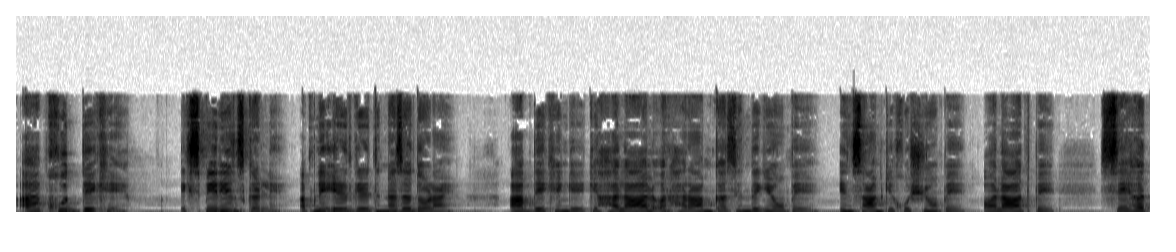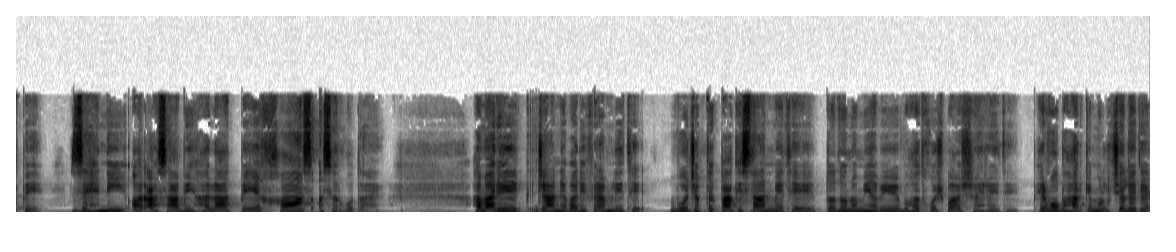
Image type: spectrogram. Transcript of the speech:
آپ خود دیکھیں۔ ایکسپیرئنس کر لیں، اپنے ارد گرد نظر دوڑائیں۔ آپ دیکھیں گے کہ حلال اور حرام کا زندگیوں پہ، انسان کی خوشیوں پہ، اولاد پہ، صحت پہ، ذہنی اور اعصابی حالات پہ ایک خاص اثر ہوتا ہے۔ ہماری ایک جاننے والی فیملی تھے۔ وہ جب تک پاکستان میں تھے، تو دونوں میاں بیوی بہت خوش باش رہ رہے تھے۔ پھر وہ باہر کے ملک چلے گئے۔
